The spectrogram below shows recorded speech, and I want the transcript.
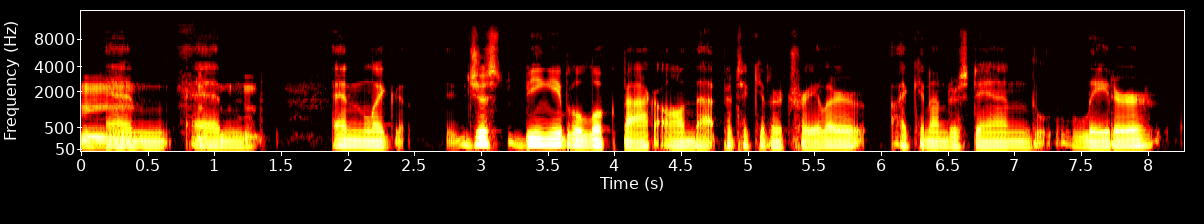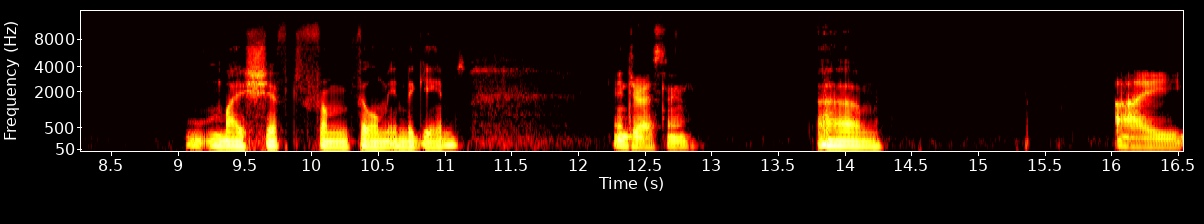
Mm. And and and like just being able to look back on that particular trailer, I can understand later my shift from film into games. Interesting. Um I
